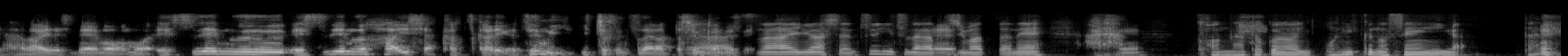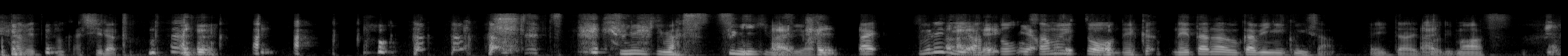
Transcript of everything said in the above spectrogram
やばいですね。もう、もう SM、SM 歯医者カツカレーが全部一直線に繋がった瞬間ですねつ。ながりましたね。ついにつながってしまったね。あら、ねこんなところにお肉の繊維が、誰が食べたのかしらと。次行きます。次行きますよ。はい。フレディ、あと、寒いとネカネタが浮かびにくいさん、えいただいております。はい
